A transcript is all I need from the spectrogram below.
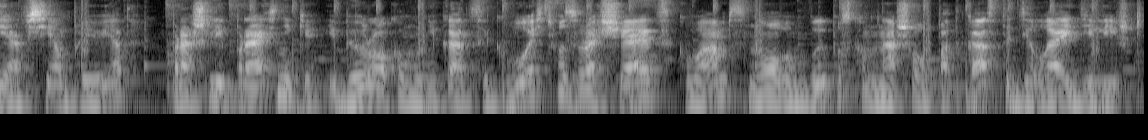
Друзья, всем привет! Прошли праздники, и Бюро коммуникаций «Гвоздь» возвращается к вам с новым выпуском нашего подкаста «Дела и делишки».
